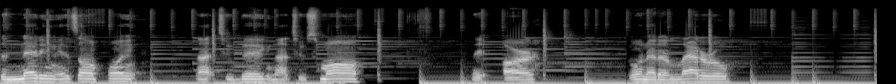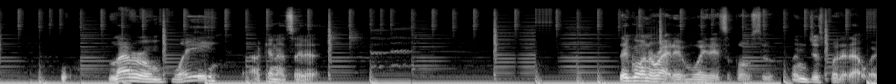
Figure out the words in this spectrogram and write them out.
The netting is on point, not too big, not too small. They are going at a lateral lateral way. How can I say that? They're going the right way they're supposed to. Let me just put it that way.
